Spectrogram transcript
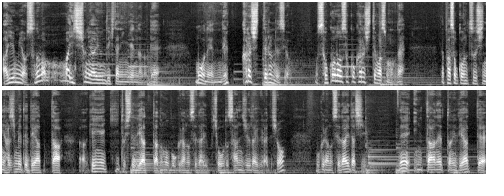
歩みをそのまま一緒に歩んできた人間なのでもうね根っから知ってるんですよ。そこの底から知ってますもんね。パソコン通信に初めて出会った現役として出会ったのも僕らの世代ちょうど30代ぐらいでしょ？僕らの世代だし、ね、インターネットに出会って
